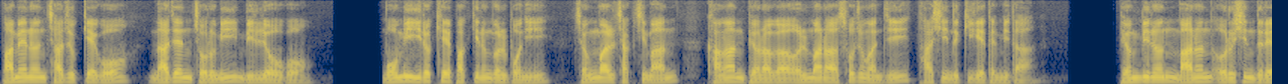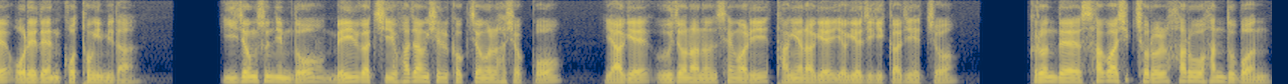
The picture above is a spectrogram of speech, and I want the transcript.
밤에는 자주 깨고 낮엔 졸음이 밀려오고 몸이 이렇게 바뀌는 걸 보니 정말 작지만 강한 변화가 얼마나 소중한지 다시 느끼게 됩니다. 변비는 많은 어르신들의 오래된 고통입니다. 이정수 님도 매일같이 화장실 걱정을 하셨고 약에 의존하는 생활이 당연하게 여겨지기까지 했죠. 그런데 사과 식초를 하루 한두 번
